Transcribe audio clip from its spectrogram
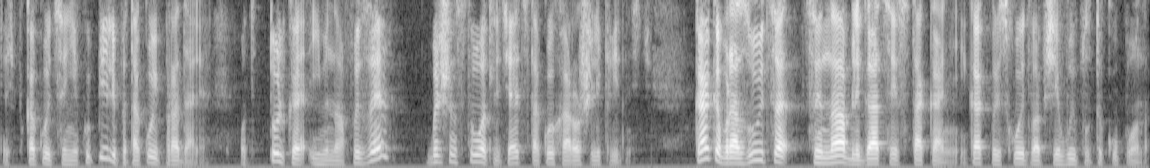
То есть по какой цене купили, по такой и продали. Вот только именно ФЗ большинство отличается такой хорошей ликвидностью. Как образуется цена облигаций в стакане и как происходит вообще выплата купона.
